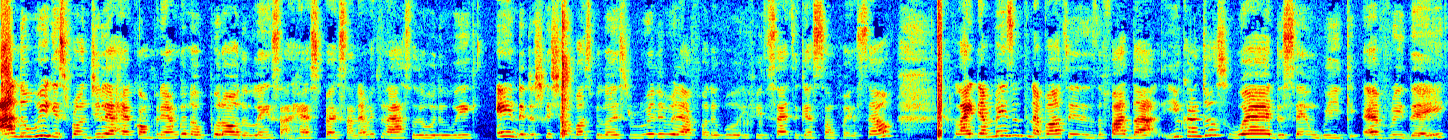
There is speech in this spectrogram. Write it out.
And the wig is from julia hair company. I'm gonna put all the links and hair specs and everything that has to do with the wig in the description box below. It's really really affordable if you decide to get some for yourself like the amazing thing about it is the fact that you can just wear the same wig every day.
